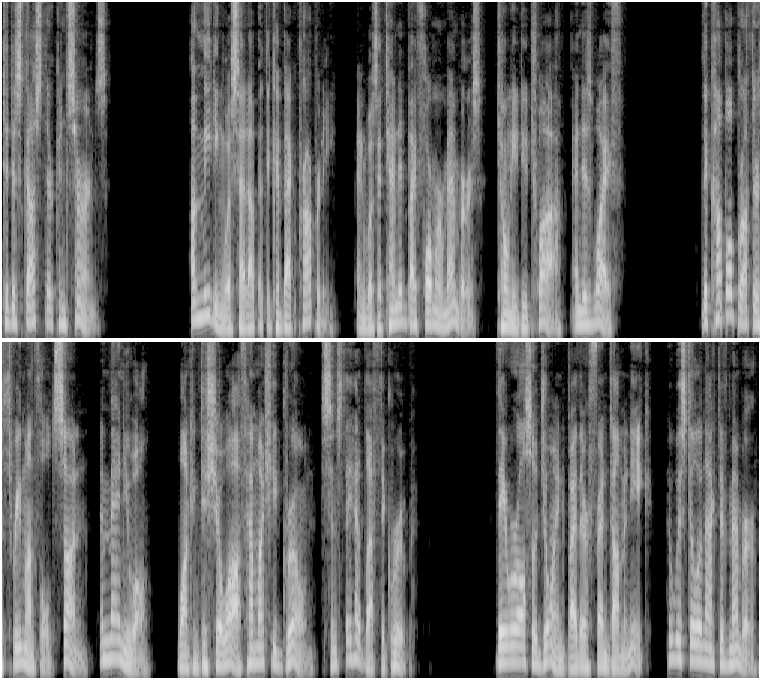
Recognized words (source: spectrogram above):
to discuss their concerns. A meeting was set up at the Quebec property and was attended by former members Tony Dutoit and his wife. The couple brought their three month old son, Emmanuel, wanting to show off how much he'd grown since they had left the group. They were also joined by their friend Dominique, who was still an active member,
